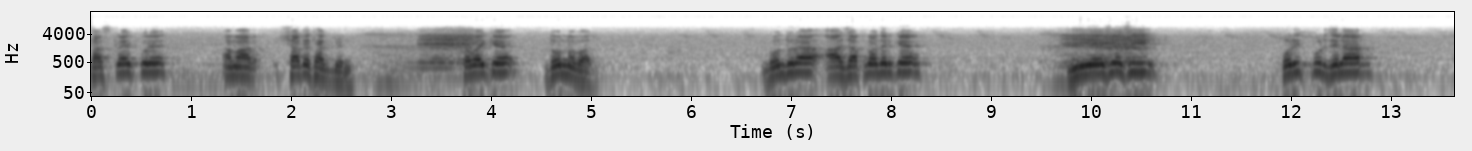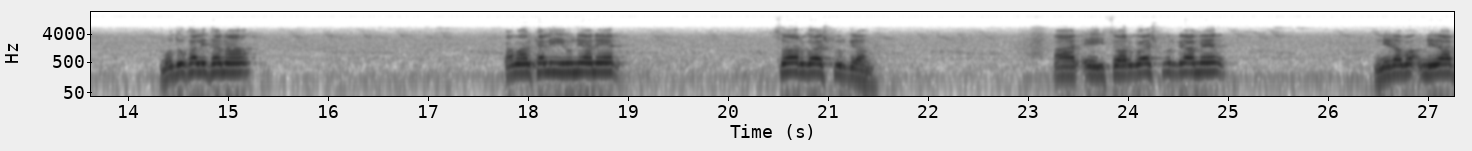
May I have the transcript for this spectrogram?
সাবস্ক্রাইব করে আমার সাথে থাকবেন। সবাইকে ধন্যবাদ। বন্ধুরা, আজ আপনাদেরকে নিয়ে এসেছি ফরিদপুর জেলার মধুখালী থানা, কামারখালী ইউনিয়নের চর গয়াসপুর গ্রাম। আর এই চর গয়াসপুর গ্রামের নীরব নীরব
